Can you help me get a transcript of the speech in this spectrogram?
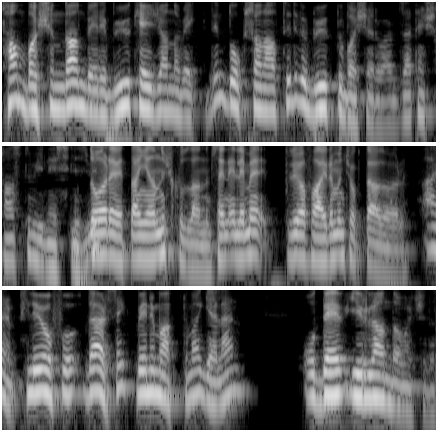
tam başından beri büyük heyecanla bekledim. 96'ydı ve büyük bir başarı vardı. Zaten şanslı bir nesiliz biz. Doğru evet ben yanlış kullandım. Sen eleme playoff ayrımın çok daha doğru. Aynen playoff'u dersek benim aklıma gelen o dev İrlanda maçıdır.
